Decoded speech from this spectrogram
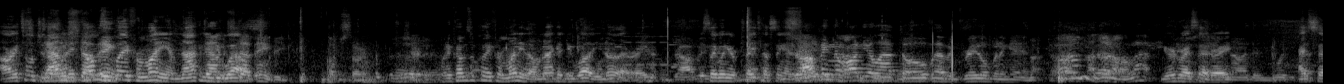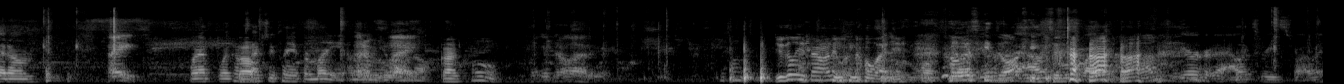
I already told you that. When it comes to play for money, I'm not gonna Down do well. step Inc. Upstart. Oh, when it comes to play for money though, I'm not gonna do well. You know that, right? It's like when you're playtesting Dropping them on your lap to have a great opening hand. I'm not doing on a lap. You heard what I said, right? No, I didn't. What'd I said um. Hey, When, I, when it comes Oh. to actually playing for money, I'm not gonna do that play. at all. Go ahead. get the hell out of here. You can leave now anyway. no idea. Who is he talking Alex to? Reed's Twilight. You ever heard of Alex Reed's Twilight?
